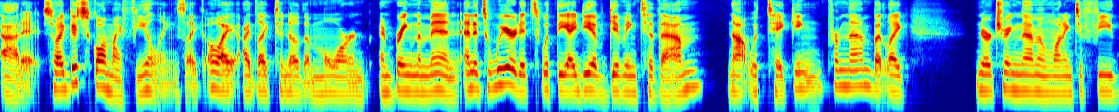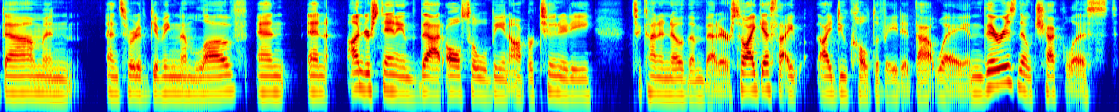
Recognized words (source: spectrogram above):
at it. So I just go on my feelings, like, oh, I, would like to know them more and, and bring them in. And it's weird. It's with the idea of giving to them, not with taking from them, but like nurturing them and wanting to feed them and and sort of giving them love and and understanding that, that also will be an opportunity to kind of know them better. So I guess I I do cultivate it that way. And there is no checklist.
